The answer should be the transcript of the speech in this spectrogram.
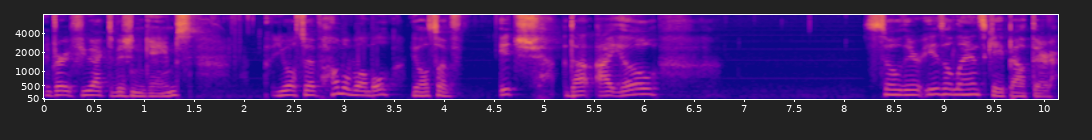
and very few Activision games. You also have Humble Bundle. You also have itch.io. So there is a landscape out there.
